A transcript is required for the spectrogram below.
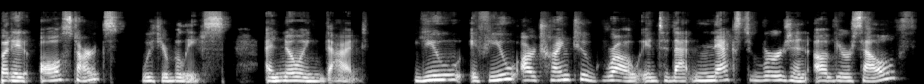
But it all starts with your beliefs and knowing that you, if you are trying to grow into that next version of yourself,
